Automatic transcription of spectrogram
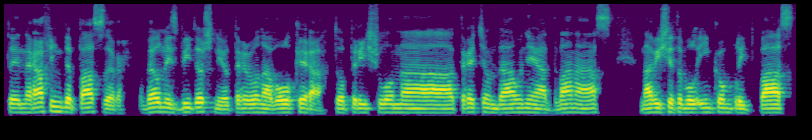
ten roughing the passer, veľmi zbytočný od Trevona Volkera. To prišlo na treťom downe a 12, navyše to bol incomplete pass,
